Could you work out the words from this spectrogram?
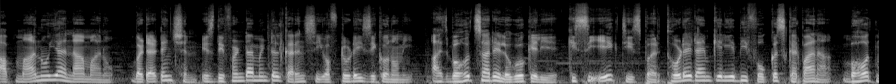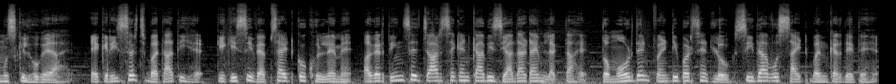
आप मानो या ना मानो but attention is the fundamental currency of today's economy आज बहुत सारे लोगों के लिए किसी एक चीज़ पर थोड़े टाइम के लिए भी फोकस कर पाना बहुत मुश्किल हो गया है। एक रिसर्च बताती है कि किसी वेबसाइट को खुलने में अगर तीन से चार सेकंड का भी ज़्यादा टाइम लगता है तो मोर देन ट्वेंटी परसेंट लोग सीधा वो साइट बंद कर देते हैं।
